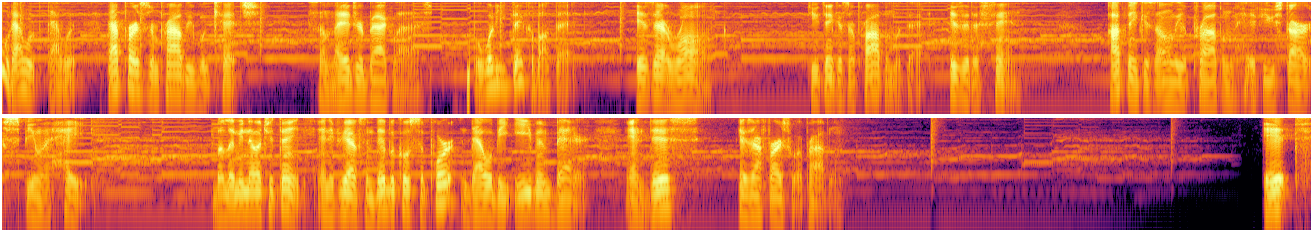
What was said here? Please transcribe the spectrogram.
Ooh, that would that would that person probably would catch some major backlash. But what do you think about that? Is that wrong? Do you think it's a problem with that? Is it a sin? I think it's only a problem if you start spewing hate. But let me know what you think. And if you have some biblical support, that would be even better. And this is our first world problem. It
